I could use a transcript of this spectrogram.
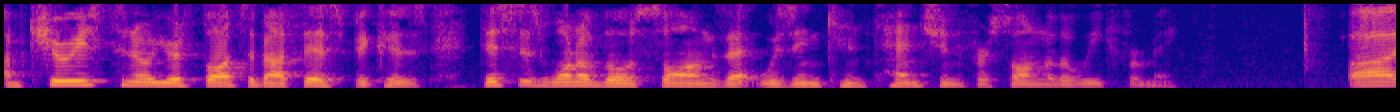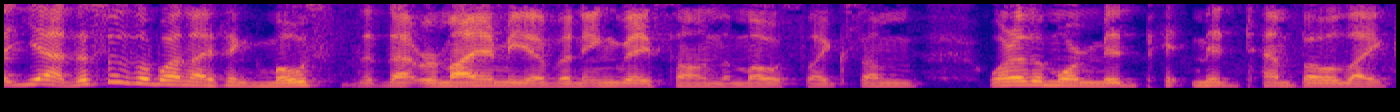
I'm curious to know your thoughts about this because this is one of those songs that was in contention for song of the week for me. Uh, yeah, this was the one I think most that, that reminded me of an Yngwie song the most. Like some one of the more mid mid tempo, like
